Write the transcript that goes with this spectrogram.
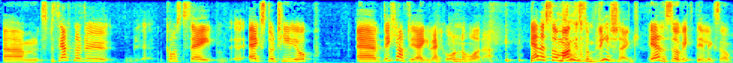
Um, spesielt når du Hva man skal si Jeg står tidlig opp. Uh, det er ikke alltid jeg rekker å ordne håret. Er det så mange som bryr seg? Er det så viktig, liksom?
